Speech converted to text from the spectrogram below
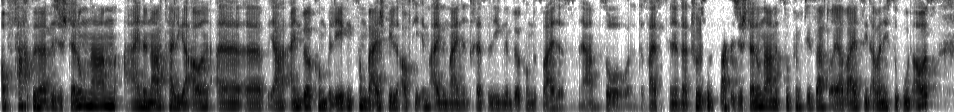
ob fachbehördliche Stellungnahmen eine nachteilige äh, äh, Einwirkung belegen, zum Beispiel auf die im allgemeinen Interesse liegenden Wirkungen des Waldes. Ja, so, das heißt, wenn eine naturschutzfachliche Stellungnahme zukünftig sagt, euer Wald sieht aber nicht so gut aus,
